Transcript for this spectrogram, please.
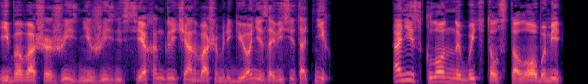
ибо ваша жизнь и жизнь всех англичан в вашем регионе зависит от них. Они склонны быть толстолобами,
